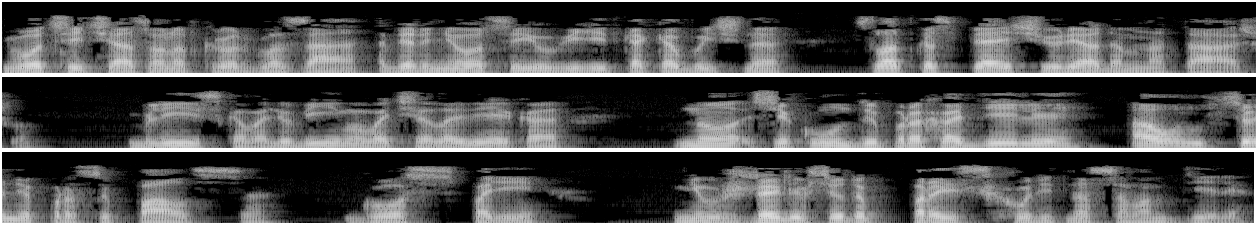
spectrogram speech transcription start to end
Вот сейчас он откроет глаза, обернется и увидит, как обычно, сладко спящую рядом Наташу, близкого, любимого человека, но секунды проходили, а он все не просыпался. Господи, неужели все это происходит на самом деле?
